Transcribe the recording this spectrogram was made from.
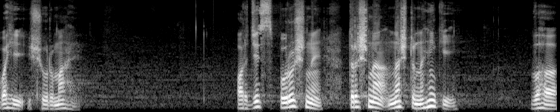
वही शुरमा है। और जिस पुरुष ने तृष्णा नष्ट नहीं की वह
